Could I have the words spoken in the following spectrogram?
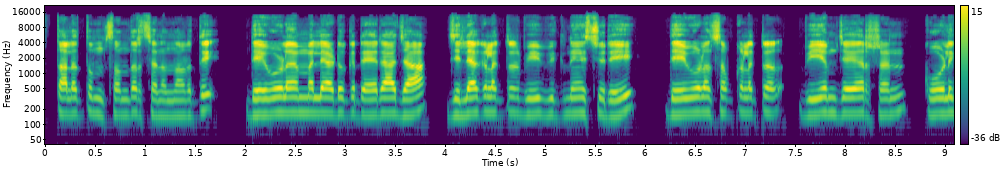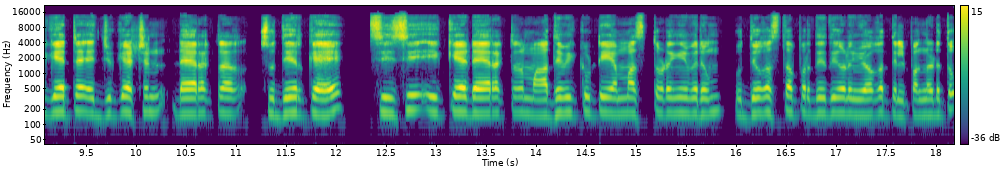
സ്ഥലത്തും സന്ദർശനം നടത്തി. Devikulam M L A advocate A Raja ജില്ലാ collector V Vighneshwari Devikulam sub collector V M Jayarshan collegiate education director Sudheer K C C E K director Madhavikutty M S തുടങ്ങിയവരും ഉദ്യോഗസ്ഥ പ്രതിനിധികളും യോഗത്തിൽ പങ്കെടുത്തു.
